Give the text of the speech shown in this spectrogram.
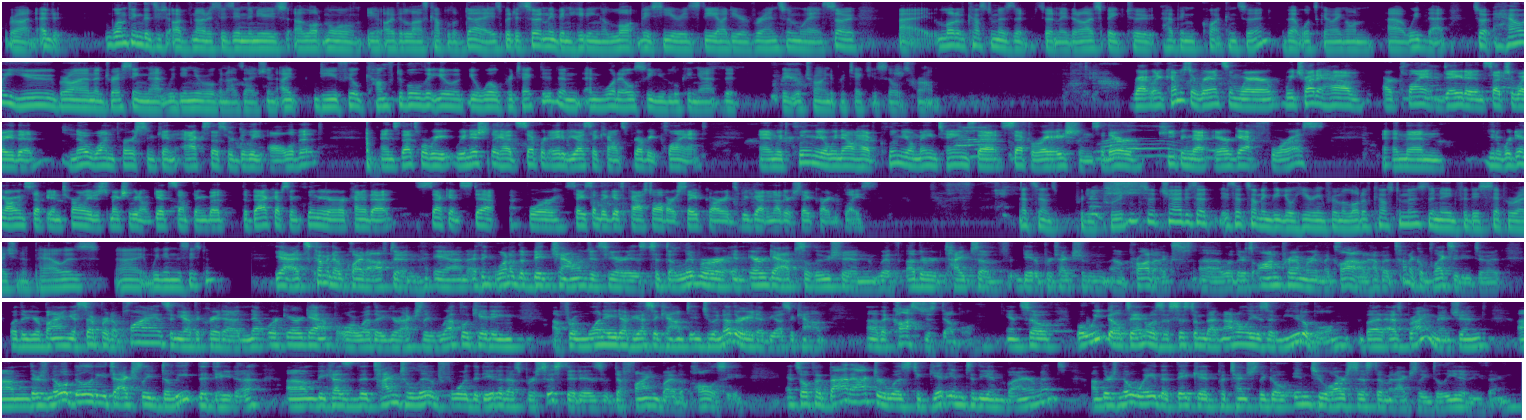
Right. And one thing that I've noticed is in the news a lot more you know, over the last couple of days, but it's certainly been hitting a lot this year is the idea of ransomware. So uh, a lot of customers that certainly that I speak to have been quite concerned about what's going on uh, with that. So how are you, Brian, addressing that within your organization? I, do you feel comfortable that you're you're well protected and, and what else are you looking at that, that you're trying to protect yourselves from? Right. When it comes to ransomware, we try to have our client data in such a way that no one person can access or delete all of it. And so that's where we, we initially had separate AWS accounts for every client. And with Clumio, we now have Clumio maintains that separation. So they're keeping that air gap for us. And then, you know, we're doing our own stuff internally just to make sure we don't get something. But the backups in Clumio are kind of that second step for say something gets past all of our safeguards, we've got another safeguard in place. That sounds pretty prudent. So, Chad, is that is that something that you're hearing from a lot of customers? The need for this separation of powers uh, within the system? Yeah, it's coming up quite often. And I think one of the big challenges here is to deliver an air gap solution with other types of data protection uh, products, uh, whether it's on-prem or in the cloud, have a ton of complexity to it. Whether you're buying a separate appliance and you have to create a network air gap, or whether you're actually replicating uh, from one AWS account into another AWS account, uh, the costs just double. And so what we built in was a system that not only is immutable, but as Brian mentioned, um, there's no ability to actually delete the data um, because the time to live for the data that's persisted is defined by the policy. And so if a bad actor was to get into the environment, um, there's no way that they could potentially go into our system and actually delete anything.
